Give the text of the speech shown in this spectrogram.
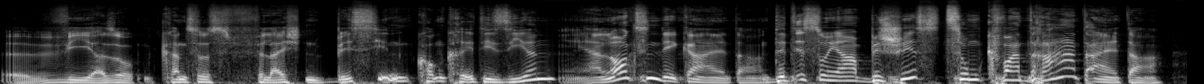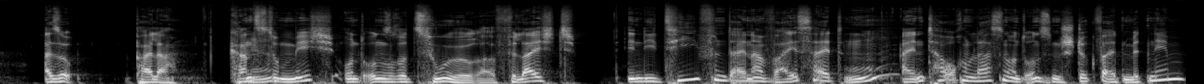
Äh, wie, also kannst du es vielleicht ein bisschen konkretisieren? Ja, Loxen, Dicker, Alter. Das ist so ja Beschiss zum Quadrat, Alter. Also, Peiler, kannst Ja? du mich und unsere Zuhörer vielleicht in die Tiefen deiner Weisheit eintauchen lassen und uns ein Stück weit mitnehmen?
